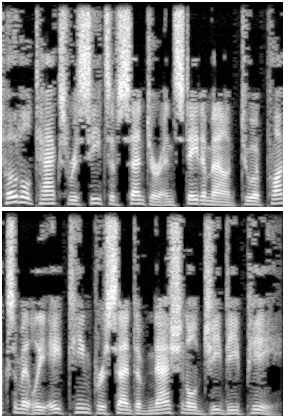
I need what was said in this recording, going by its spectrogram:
Total tax receipts of center and state amount to approximately 18% of national GDP.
